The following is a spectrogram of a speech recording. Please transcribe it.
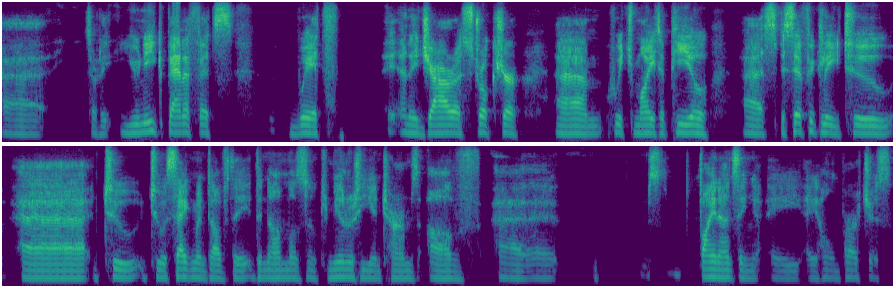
uh, sort of unique benefits with an Ijara structure um, which might appeal uh, specifically to uh, to to a segment of the the non-Muslim community in terms of uh, financing a, a home purchase.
